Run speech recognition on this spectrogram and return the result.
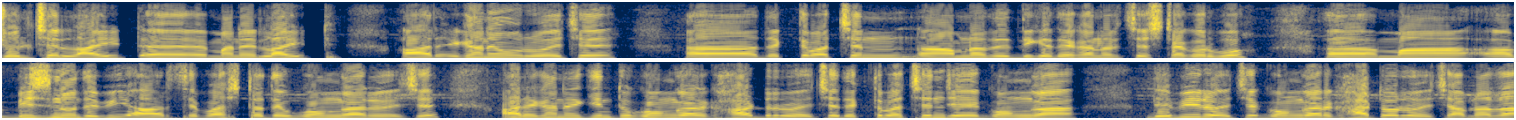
জ্বলছে লাইট মানে লাইট আর এখানেও রয়েছে দেখতে পাচ্ছেন আপনাদের দিকে দেখানোর চেষ্টা করব। মা বিষ্ণু দেবী আর সে পাশটাতেও গঙ্গা রয়েছে। আর এখানে কিন্তু গঙ্গার ঘাট রয়েছে। দেখতে পাচ্ছেন যে গঙ্গা দেবী রয়েছে, গঙ্গার ঘাটও রয়েছে। আপনারা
